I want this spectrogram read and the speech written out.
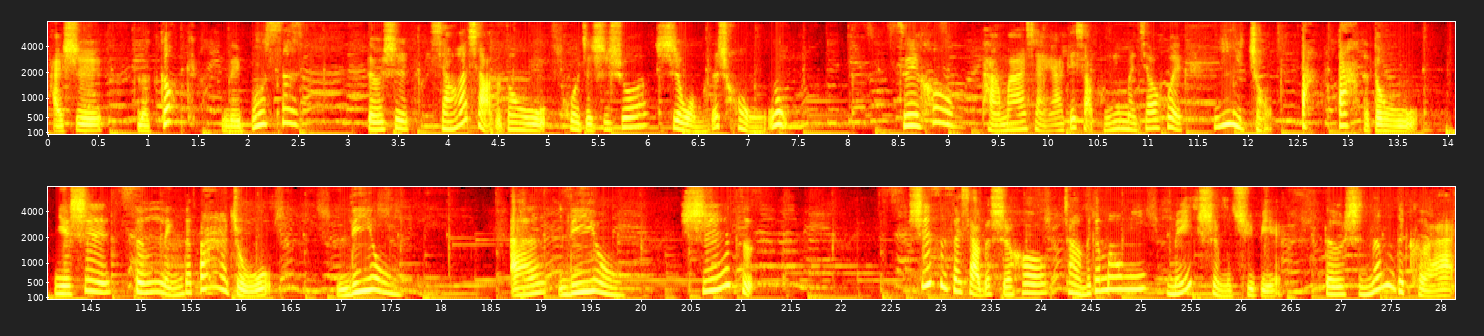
还是 le coq，le poussin，都是小小的动物，或者是说是我们的宠物。最后，唐妈想要给小朋友们教会一种大大的动物，也是森林的霸主，lion，安 lion，狮子。狮子在小的时候长得跟猫咪没什么区别，都是那么的可爱。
